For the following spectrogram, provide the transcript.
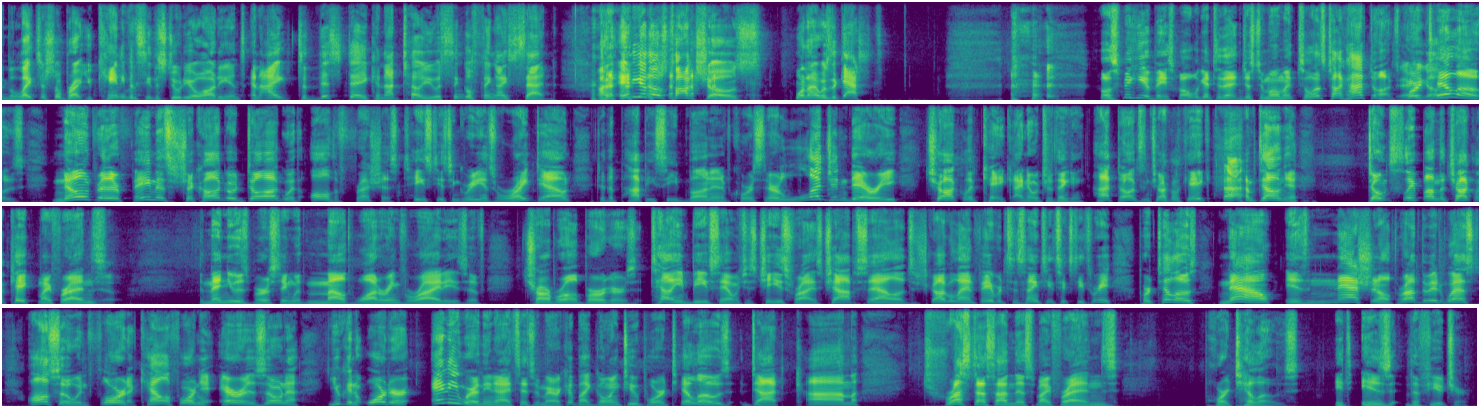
and the lights are so bright you can't even see the studio audience. And I, to this day, cannot tell you a single thing I said on any of those talk shows when I was a guest. Well, speaking of baseball, we'll get to that in just a moment. So let's talk hot dogs. There. Portillo's, known for their famous Chicago dog with all the freshest, tastiest ingredients, right down to the poppy seed bun, and of course their legendary chocolate cake. I know what you're thinking: hot dogs and chocolate cake. Ah. I'm telling you, don't sleep on the chocolate cake, my friends. The menu is bursting with mouth-watering varieties of charbroiled burgers, Italian beef sandwiches, cheese fries, chopped salads. Chicagoland favorite since 1963, Portillo's now is national throughout the Midwest, also in Florida, California, Arizona. You can order anywhere in the United States of America by going to portillos.com. Trust us on this, my friends. Portillo's. It is the future.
